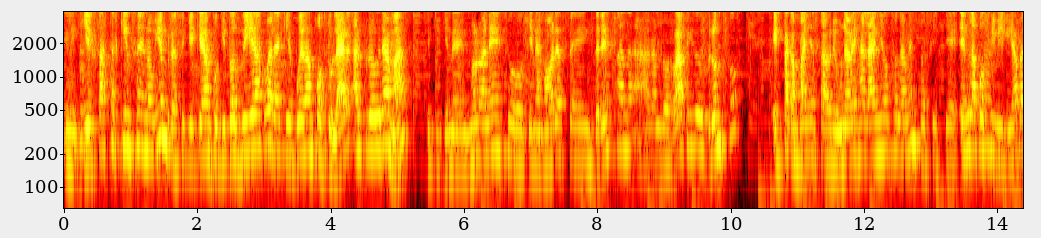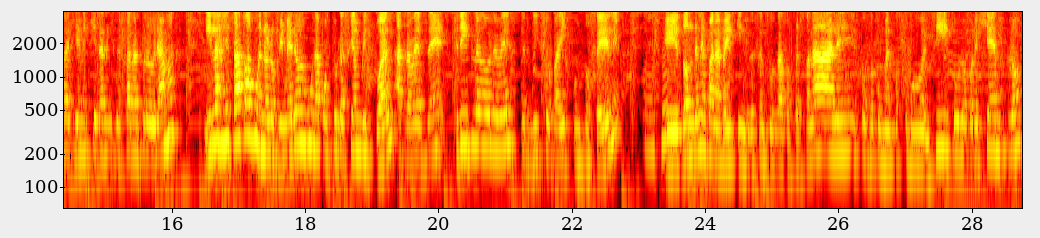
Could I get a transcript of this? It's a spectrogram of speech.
eh, y es hasta el 15 de noviembre, así que quedan poquitos días para que puedan postular al programa. Así que quienes no lo han hecho o quienes ahora se interesan, háganlo rápido y pronto. Esta campaña se abre una vez al año solamente, así que es la posibilidad para quienes quieran ingresar al programa. Y las etapas, bueno, lo primero es una postulación virtual a través de www.serviciopaís.cl, eh, donde les van a pedir que ingresen sus datos personales, estos documentos como el título, por ejemplo.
